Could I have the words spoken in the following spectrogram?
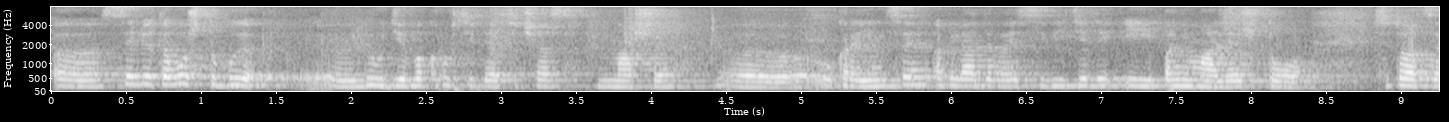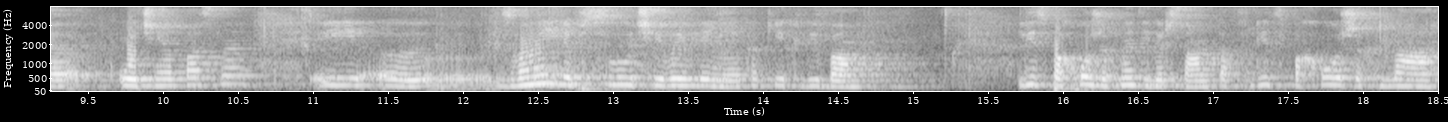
с целью того, чтобы э, люди вокруг себя сейчас, наши э, украинцы, оглядываясь, видели и понимали, что ситуация очень опасная, и э, звонили в случае выявления каких-либо лиц, похожих на диверсантов, лиц, похожих на,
